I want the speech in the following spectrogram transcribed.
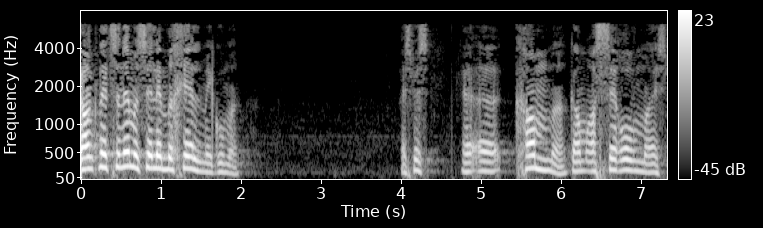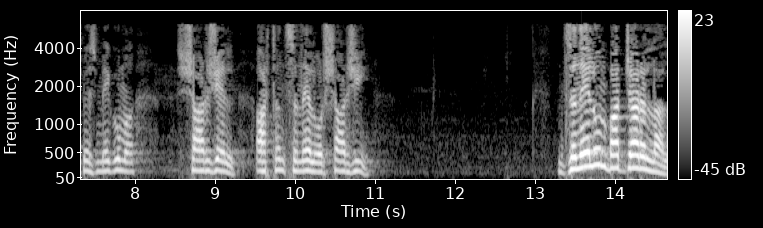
Գանկնեցնեմ ասել է մխել մեգումը։ Այսպես կամը կամ ասեղովը, այսպես մեգումը շարժել, արթնցնել, որ շարժի։ Ձնելուն բաժարը լալ։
